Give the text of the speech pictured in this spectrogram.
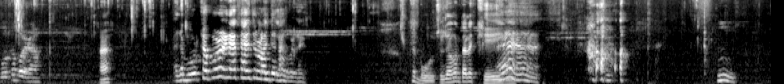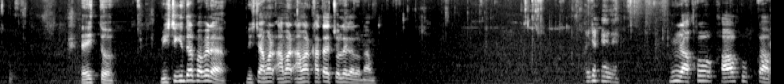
পরে হ্যাঁ? আচ্ছা বোরখা পরে না তাহলে তো লজ্জা লাগবে না। বলছো যখন তাহলে খেয়ে হ্যাঁ হ্যাঁ। হুম। এই তো মিষ্টি কিন্তু আর পাবে না। মিষ্টি আমার আমার আমার খাতায় চলে গেল নাম। এটা নে। তুমি রাখো খাও খুব কাপ।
